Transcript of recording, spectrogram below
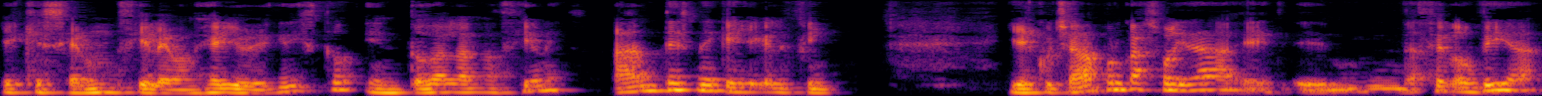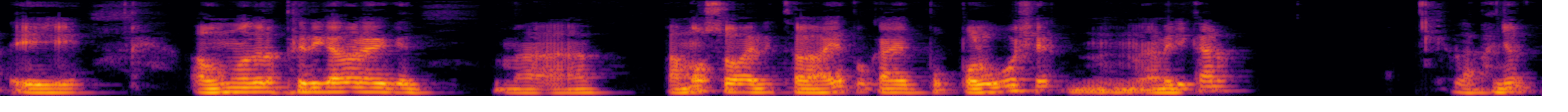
es que se anuncie el Evangelio de Cristo en todas las naciones antes de que llegue el fin. Y escuchaba por casualidad eh, eh, hace dos días eh, a uno de los predicadores más famoso en esta época Paul Washer, americano, español,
